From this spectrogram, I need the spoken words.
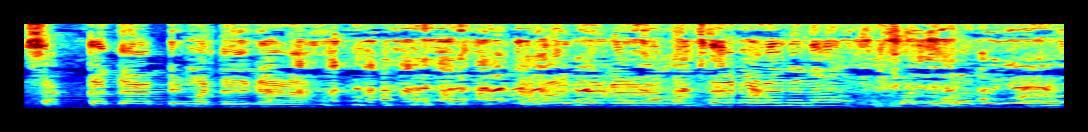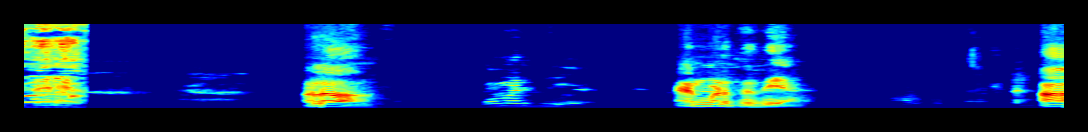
ಸಖತ್ ಆಕ್ಟಿಂಗ್ ಮಾಡ್ತಿದ್ದೆ ಕಾರಣ. ಕಲಾವಿದ ಕಾರಣ ನಮಸ್ಕಾರ ಕಾರಣ ನೀನು ಬಂದು ಬಂದು ನಮಸ್ಕಾರ ಹಲೋ ಏನ್ ಮಾಡ್ತಿದೀಯ? ಹಾ.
